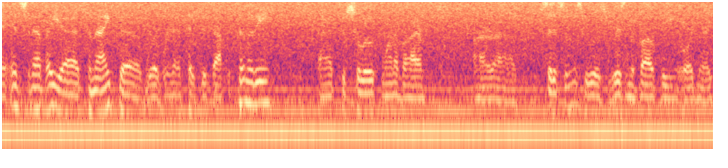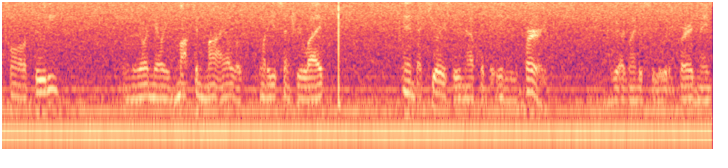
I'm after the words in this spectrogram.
Uh, incidentally, uh, tonight we're, we're going to take this opportunity to salute one of our our citizens who has risen above the ordinary call of duty in the ordinary muck and mile of 20th century life. And uh, curiously enough, it is a bird. We are going to salute a bird named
